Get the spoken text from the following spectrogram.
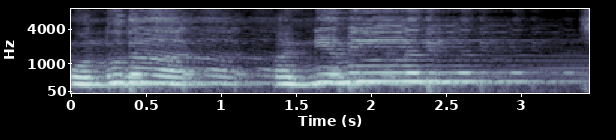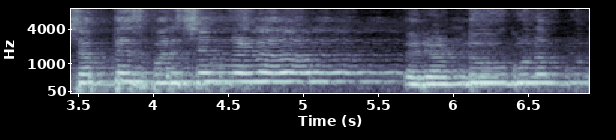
ഒന്നുതാൻ അന്യമില്ലതിൽ. ശബ്ദസ്പർശങ്ങളാം രണ്ടു ഗുണം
